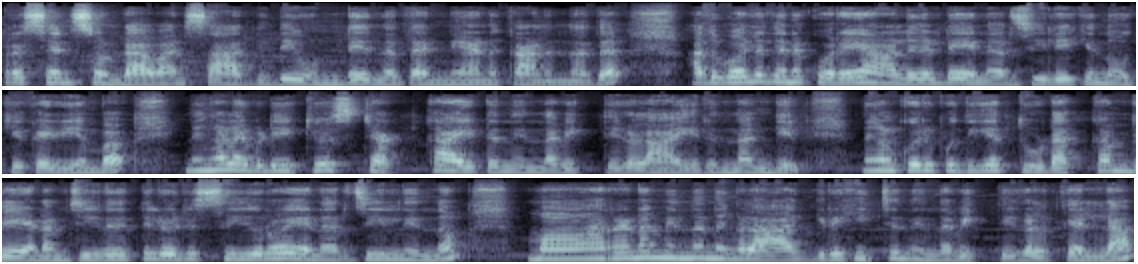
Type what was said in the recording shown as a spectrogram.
പ്രസൻസ് ഉണ്ടാവാൻ സാധ്യതയുണ്ട് എന്ന് തന്നെയാണ് കാണുന്നത്. അതുപോലെ തന്നെ കുറേ ആളുകളുടെ എനർജിയിലേക്ക് നോക്കി കഴിയുമ്പം നിങ്ങൾ എവിടേക്കോ സ്റ്റക്കായിട്ട് നിന്ന വ്യക്തികളായിരുന്നെങ്കിൽ നിങ്ങൾക്കൊരു പുതിയ തുടക്കം വേണം. ജീവിതത്തിൽ ഒരു സീറോ എനർജിയിൽ നിന്നും മാറണമെന്ന് നിങ്ങൾ ആഗ്രഹിച്ച് നിന്ന വ്യക്തികൾക്കെല്ലാം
